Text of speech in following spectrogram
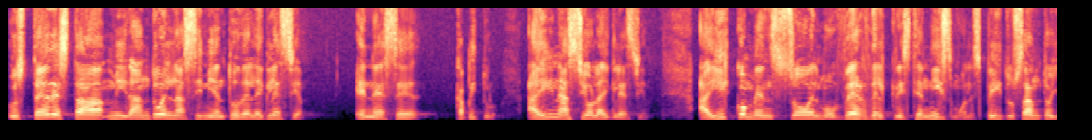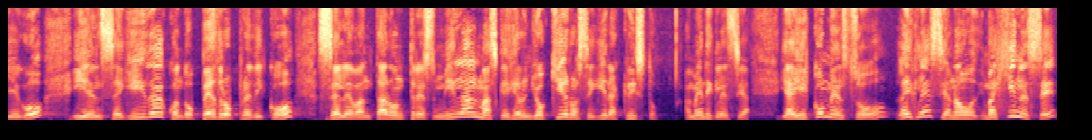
Usted está mirando el nacimiento de la iglesia en ese capítulo. Ahí nació la iglesia. Ahí comenzó el mover del cristianismo. El Espíritu Santo llegó y enseguida cuando Pedro predicó, se levantaron tres mil almas que dijeron, yo quiero seguir a Cristo. Amén, iglesia. Y ahí comenzó la iglesia. No, imagínense,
